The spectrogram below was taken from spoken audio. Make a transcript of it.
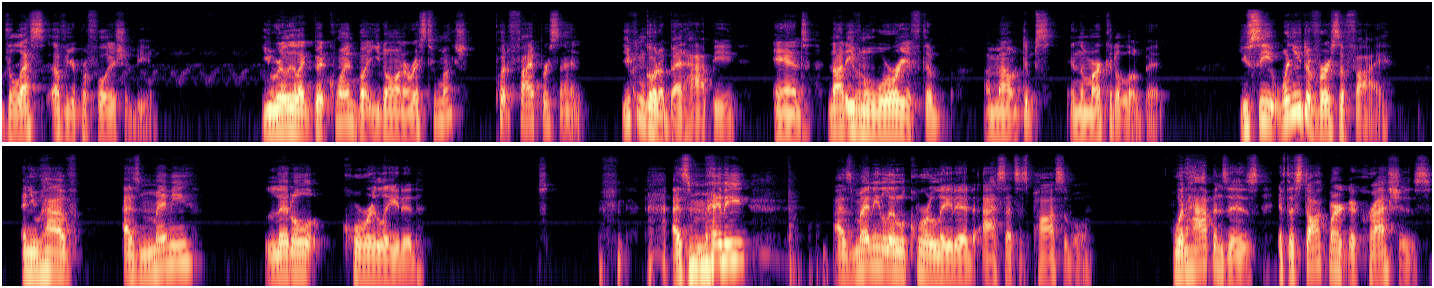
the less of your portfolio should be. You really like Bitcoin, but you don't want to risk too much? Put 5%. You can go to bed happy and not even worry if the amount dips in the market a little bit. You see, when you diversify and you have as many little correlated as many as many little correlated assets as possible. What happens is if the stock market crashes,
